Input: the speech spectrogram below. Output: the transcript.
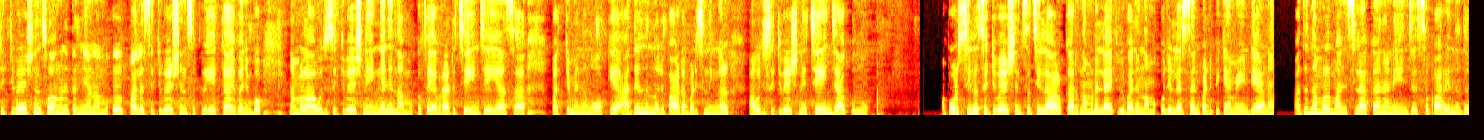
സിറ്റുവേഷൻസും അങ്ങനെ തന്നെയാണ്. നമുക്ക് പല സിറ്റുവേഷൻസ് ക്രിയേറ്റ് ആയി വരുമ്പോൾ നമ്മൾ ആ ഒരു സിറ്റുവേഷൻ എങ്ങനെ നമുക്ക് ഫേവറായിട്ട് ചേഞ്ച് ചെയ്യാൻ സാ പറ്റുമെന്ന് നോക്കി അതിൽ നിന്നൊരു പാഠം പഠിച്ച് നിങ്ങൾ ആ ഒരു സിറ്റുവേഷനെ ചേഞ്ച് ആക്കുന്നു. അപ്പോൾ ചില സിറ്റുവേഷൻസ് ചില ആൾക്കാർ നമ്മുടെ ലൈഫിൽ വരും നമുക്കൊരു ലെസൺ പഠിപ്പിക്കാൻ വേണ്ടിയാണ്. അത് നമ്മൾ മനസ്സിലാക്കാനാണ് ഏഞ്ചൽസ് പറയുന്നത്.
